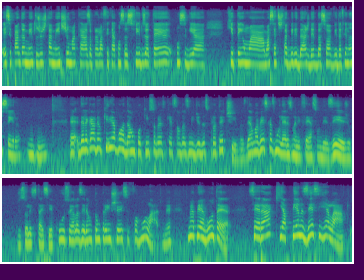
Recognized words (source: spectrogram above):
esse pagamento justamente de uma casa para ela ficar com seus filhos até conseguir a, que tenha uma, uma certa estabilidade dentro da sua vida financeira. Uhum. É, delegada, eu queria abordar um pouquinho sobre a questão das medidas protetivas. Né? Uma vez que as mulheres manifestam um desejo de solicitar esse recurso, elas irão então preencher esse formulário. Né? Minha pergunta é: será que apenas esse relato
